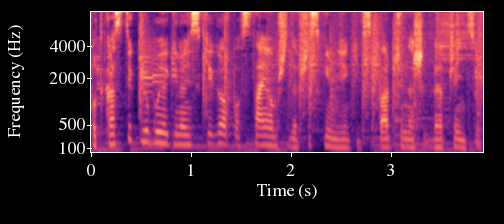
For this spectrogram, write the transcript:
Podcasty Klubu Jagiellońskiego powstają przede wszystkim dzięki wsparciu naszych darczyńców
